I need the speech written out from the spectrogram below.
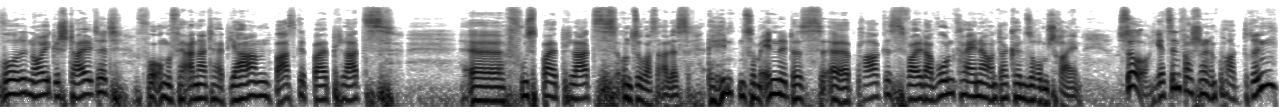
wurde neu gestaltet, vor ungefähr anderthalb Jahren, Basketballplatz, äh, Fußballplatz und sowas alles. Hinten zum Ende des äh, Parkes, weil da wohnt keiner und da können sie rumschreien. So, jetzt sind wir schon im Park drin.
